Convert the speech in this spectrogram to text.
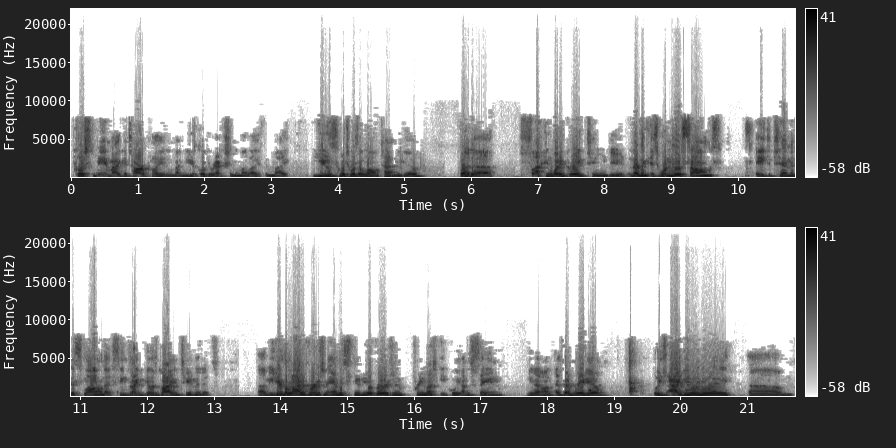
pushed me in my guitar playing and my musical direction in my life in my youth, which was a long time ago. But uh, fucking what a great tune, dude! And I think it's one of those songs, it's eight to ten minutes long, that seems like it goes by in two minutes. Um, you hear the live version and the studio version pretty much equally on the same, you know, on FM radio. At least I do anyway. Um,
